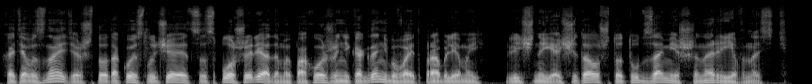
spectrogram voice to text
Хотя вы знаете, что такое случается сплошь и рядом, и, похоже, никогда не бывает проблемой. Лично я считал, что тут замешана ревность.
